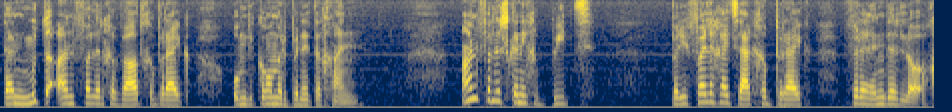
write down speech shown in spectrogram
Dan moet die aanvaller geweld gebruik om die kamer binnen te gaan. Aanvallers kan die gebied by die veiligheidshek gebruik vir hinderlaag.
